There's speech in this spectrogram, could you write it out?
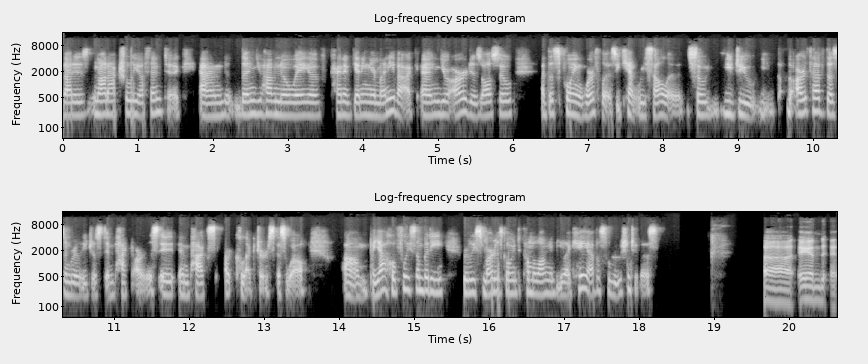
that is not actually authentic? And then you have no way of kind of getting your money back. And your art is also at this point worthless. You can't resell it. So you do the art theft doesn't really just impact artists. It impacts art collectors as well. Um, but yeah hopefully somebody really smart is going to come along and be like hey i have a solution to this uh, and uh,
